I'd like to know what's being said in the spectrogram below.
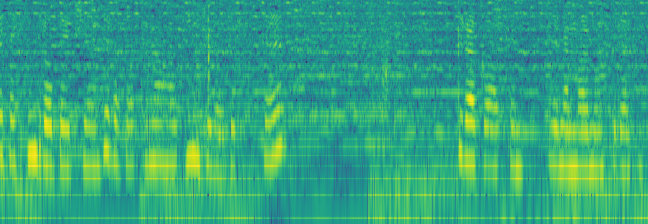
Տեսեք 5 րոպե չի անց, բայց արդեն ահագին ջուր է դուրս Գրակը արդեն ելնեմ մարմանդ գրակի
